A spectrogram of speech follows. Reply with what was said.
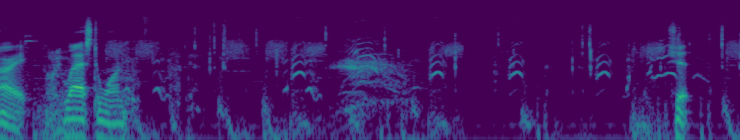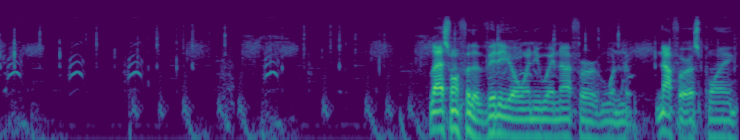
Alright, last one. Last one for the video anyway, not for when not for us playing.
